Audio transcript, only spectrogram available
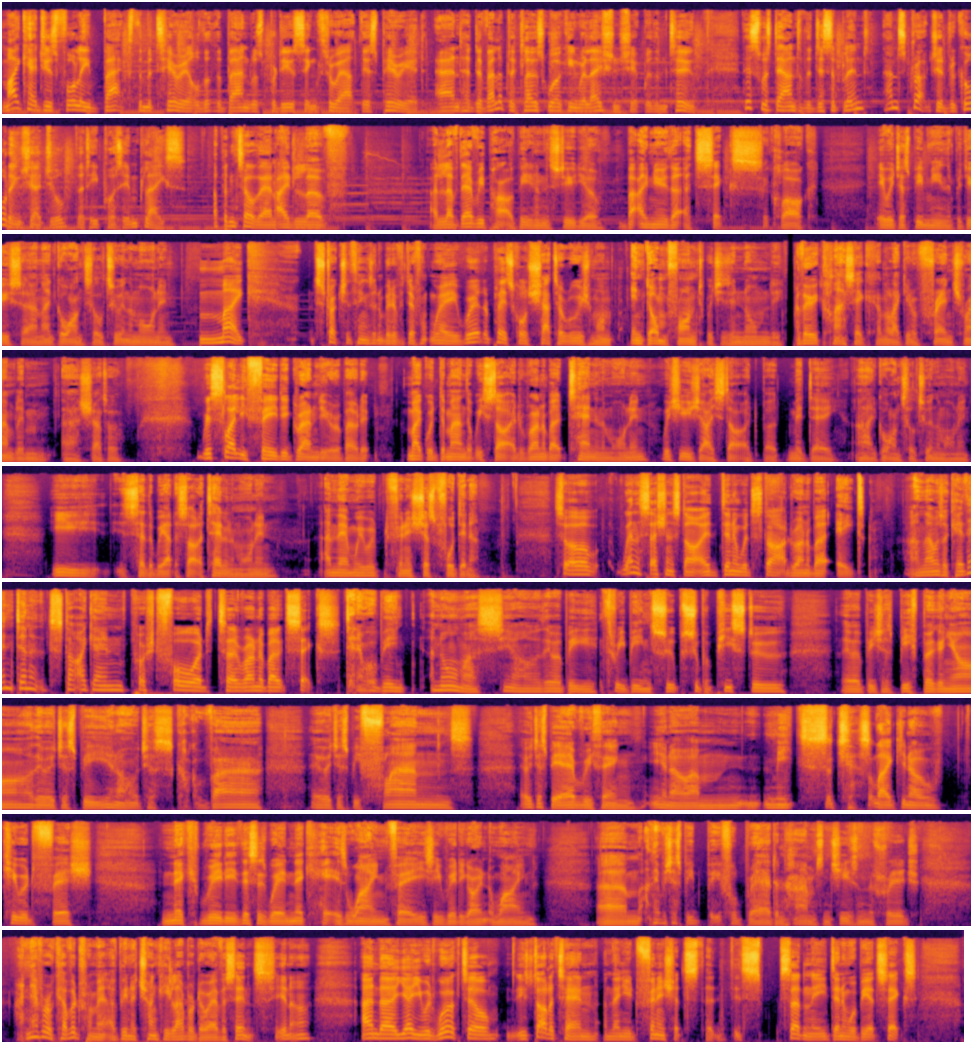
Mike Hedges fully backed the material that the band was producing throughout this period and had developed a close working relationship with them too. This was down to the disciplined and structured recording schedule that he put in place. Up until then, I'd love, I loved every part of being in the studio, but I knew that at six o'clock, it would just be me and the producer, and I'd go on till two in the morning. Mike structured things in a bit of a different way. We're at a place called Chateau Rougemont in Domfront, which is in Normandy. A very classic, kind of like, you know, French rambling uh, chateau. With slightly faded grandeur about it. Mike would demand that we started around about 10 in the morning, which usually I started about midday, and I'd go on till 2 in the morning. He said that we had to start at 10 in the morning, and then we would finish just before dinner. So when the session started, dinner would start around about 8. And that was okay. Then dinner start again, pushed forward to around about six. Dinner would be enormous. You know, there would be three bean soup, super pistou. There would be just beef bourguignon. There would just be, you know, just coq au vin. There would just be flans. There would just be everything, you know, um, meats, just like, you know, cured fish. Nick really, this is where Nick hit his wine phase. He really got into wine. Um, and there would just be beautiful bread and hams and cheese in the fridge. I never recovered from it. I've been a chunky Labrador ever since, you know. And uh, yeah, you would work till you'd start at ten, and then you'd finish at it's suddenly dinner would be at six,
